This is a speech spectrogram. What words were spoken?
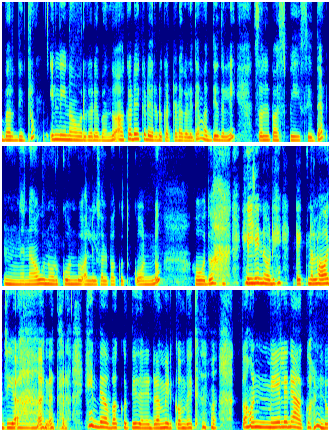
ಬರೆದಿದ್ರು. ಇಲ್ಲಿ ನಾವು ಹೊರಗಡೆ ಬಂದು ಆ ಕಡೆ ಈ ಕಡೆ ಎರಡು ಕಟ್ಟಡಗಳಿದೆ. ಮಧ್ಯದಲ್ಲಿ ಸ್ವಲ್ಪ ಸ್ಪೇಸ್ ಇದೆ. ನಾವು ನೋಡಿಕೊಂಡು ಅಲ್ಲಿ ಸ್ವಲ್ಪ ಕುತ್ಕೊಂಡು ಹೌದು. ಇಲ್ಲಿ ನೋಡಿ ಟೆಕ್ನಾಲಜಿಯ ಅನ್ನೋ ಥರ. ಹಿಂದೆ ಒಬ್ಬ ಕೂತಿದ್ದಾನೆ, ಡ್ರಮ್ ಹಿಡ್ಕೊಬೇಕಲ್ವ? ಅವನ ಮೇಲೇ ಹಾಕ್ಕೊಂಡು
